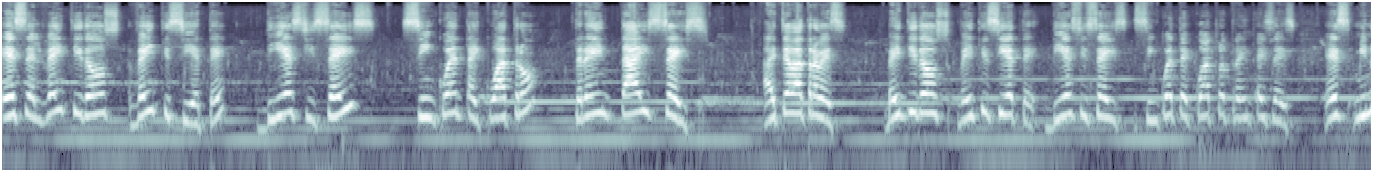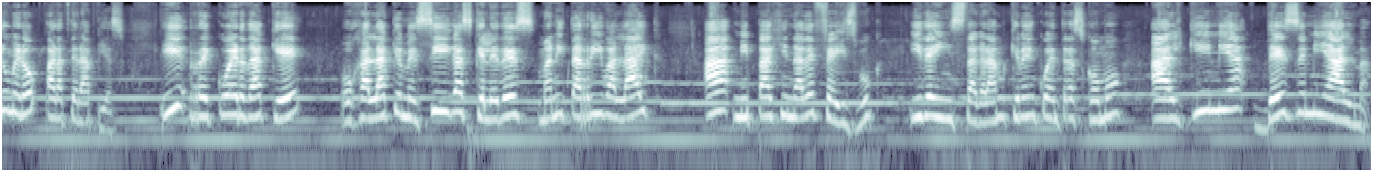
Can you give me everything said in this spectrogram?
es el 22 27 16 54 36. Ahí te va otra vez. 22 27 16 54 36 es mi número para terapias. Y recuerda que ojalá que me sigas, que le des manita arriba, like a mi página de Facebook y de Instagram que me encuentras como Alquimia desde mi alma.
